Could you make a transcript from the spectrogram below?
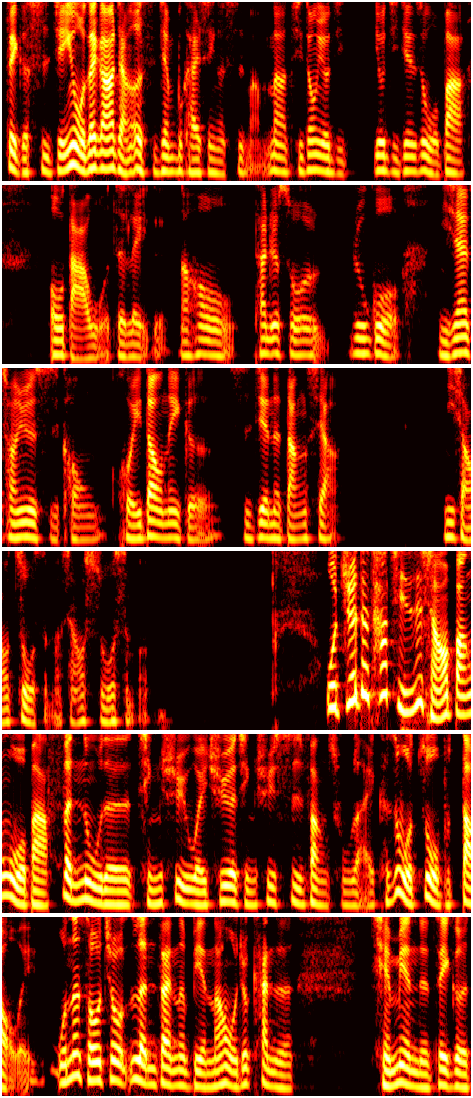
这个事件，因为我在跟他讲二十件不开心的事嘛。那其中有几有几件是我爸殴打我这类的，然后他就说：如果你现在穿越时空，回到那个时间的当下，你想要做什么？想要说什么？我觉得他其实是想要帮我把愤怒的情绪、委屈的情绪释放出来，可是我做不到诶、我那时候就愣在那边，然后我就看着。前面的这个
